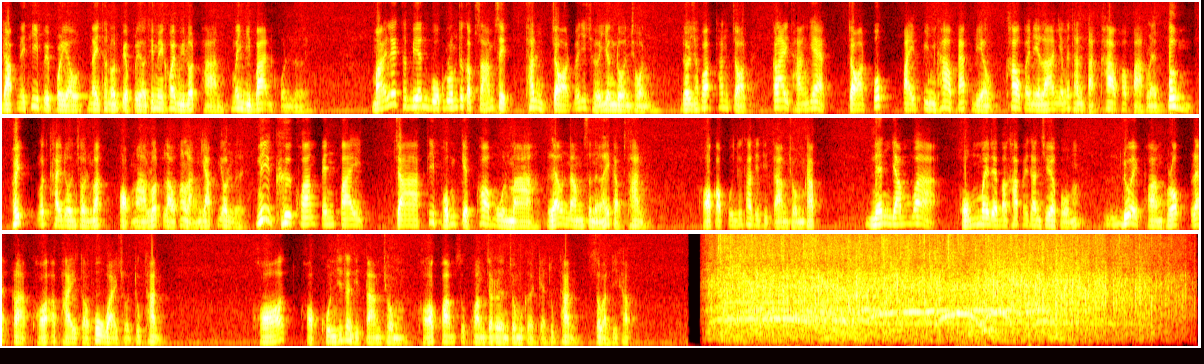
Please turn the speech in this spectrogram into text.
ดับในที่เปลี่ยวๆในถนนเปลี่ยวๆที่ไม่ค่อยมีรถผ่าน ไม่มีบ้านคนเลย หมายเลขทะเบียนบวกรวมเท่ากับ 30 ท่านจอดไว้เฉยๆยังโดนชน โดยเฉพาะท่านจอดใกล้ทางแยกจอดปุ๊บไปปินข้าวแป๊บเดียว เข้าไปในร้านยังไม่ทันตักข้าวเข้าปากเลยปึ้มเฮ้ยรถใครโดนชนวะออกมารถเราข้างหลังยับย่นเลย นี่คือความเป็นไปจากที่ผมเก็บข้อมูลมาแล้วนำเสนอให้กับท่าน อขอบคุณทุกท่านที่ติดตามชมครับ เน้นย้ำว่าผมไม่ได้บังคับให้ท่านเชื่อผม ด้วยความเคารพและกราบขออภัยต่อผู้วายชนทุกท่าน ขอขอบคุณที่ท่านติดตามชม ขอความสุขความเจริญจงเกิดแก่ทุกท่าน สวัสดีครับ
